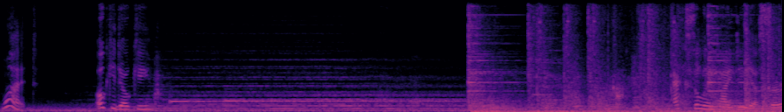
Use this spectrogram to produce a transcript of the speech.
What? Okie dokie. Excellent idea, sir.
